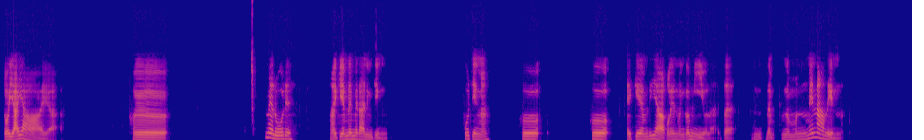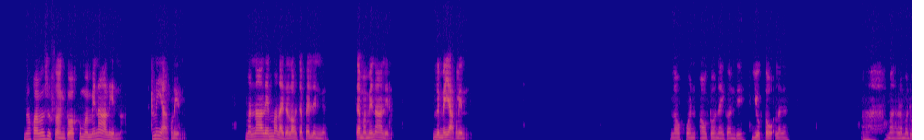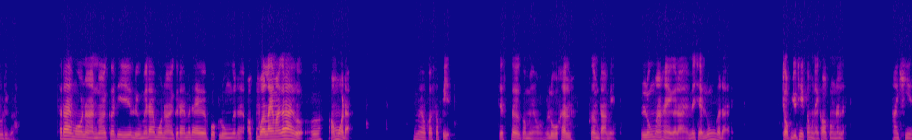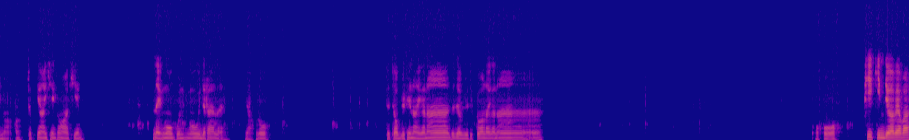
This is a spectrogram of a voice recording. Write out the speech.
ตัวใหญ่ๆอะคือไม่รู้ดิหาเกมเล่นไม่ได้จริงๆพูดจริงนะคือคือ ไอเกมที่อยากเล่นมันก็มีอยู่แหละ แต่แต่แต่มันไม่น่าเล่นอะในความรู้สึกส่วนตัวคือมันไม่น่าเล่นอะไม่อยากเล่น มันน่าเล่นเมื่อไหร่เดี๋ยวเราจะไปเล่นกัน แต่มันไม่น่าเล่นเลยไม่อยากเล่น เราควรเอาตัวไหนก่อนดียูโตะแล้วกัน มาเรามาดูดีกว่า ถ้าได้โมนานมาก็ดี หรือไม่ได้โมนานก็ได้ไม่ได้เออพวกลุงก็ได้ เอาตัวอะไรมาก็ได้เหอะเออเอาหมดอะไม่เอาก็สปีดเจสเตอร์ก็ไม่เอารู้แค่เพิ่มดาเมจลุงมาให้ก็ได้ ไม่ใช่ลุงก็ได้ จบอยู่ที่ตรงไหนก็ตรงนั้นแหละอาเคียนเหรออ๋อจบที่อาเคียนก็อาอาเคนไหนโงกุนโงกุนจะได้อะไรอยากรู้ จะจบอยู่ที่ไหนกันนะ จะจบอยู่ที่ตัวอะไรกันนะ โอ้โห พี่กินเยอะไปปะ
